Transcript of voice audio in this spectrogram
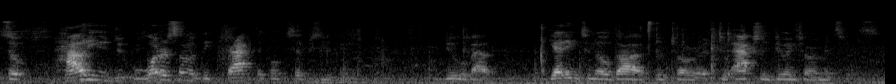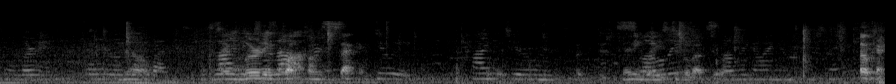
So how do you do? What are some of the practical tips you can do about getting to know God through Torah, to actually doing Torah mitzvahs? Learning. learning No. Like learning what comes second. Doing. Trying to. But there's many ways to go about doing it. going Okay.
